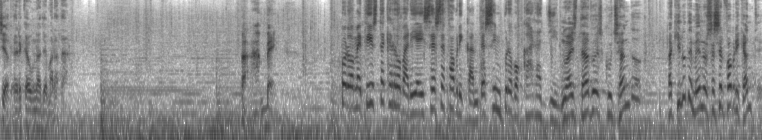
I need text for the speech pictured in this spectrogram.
Se acerca una llamarada. Ah, ven. Prometiste que robaríais ese fabricante sin provocar a Jin. ¿No ha estado escuchando? Aquí lo de menos es el fabricante.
